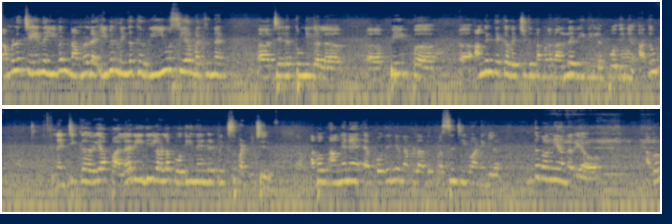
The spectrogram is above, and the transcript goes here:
നമ്മൾ ചെയ്യുന്ന ഈവൻ നമ്മളുടെ ഈവൻ നിങ്ങൾക്ക് റീയൂസ് ചെയ്യാൻ പറ്റുന്ന ചില തുണികൾ പേപ്പർ അങ്ങനത്തെയൊക്കെ വെച്ചിട്ട് നമ്മൾ നല്ല രീതിയിൽ പൊതിഞ്ഞ് അതും നെറ്റിക്കേറിയ പല രീതിയിലുള്ള പൊതിയുന്നതിന്റെ ട്രിക്സ് പഠിപ്പിച്ചു തരും. അപ്പം അങ്ങനെ പൊതിഞ്ഞ് നമ്മൾ അത് പ്രസന്റ് ചെയ്യുവാണെങ്കിൽ എന്ത് ഭംഗിയാണെന്നറിയാവോ? അപ്പം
